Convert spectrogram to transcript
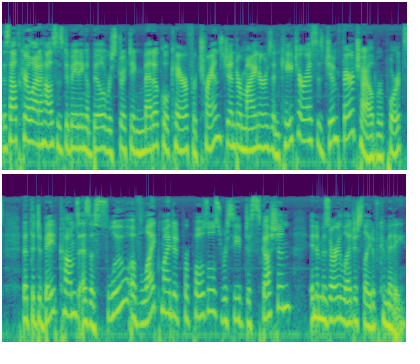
The South Carolina House is debating a bill restricting medical care for transgender minors, and KTRS's Jim Fairchild reports that the debate comes as a slew of like minded proposals received discussion in a Missouri legislative committee.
